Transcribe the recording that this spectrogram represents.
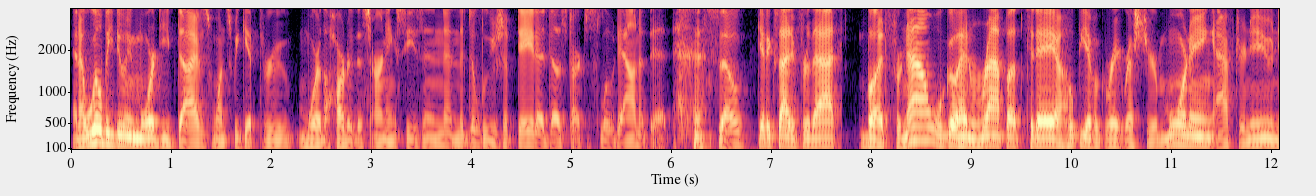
And I will be doing more deep dives once we get through more of the heart of this earnings season and the deluge of data does start to slow down a bit. so get excited for that. But for now, we'll go ahead and wrap up today. I hope you have a great rest of your morning, afternoon,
